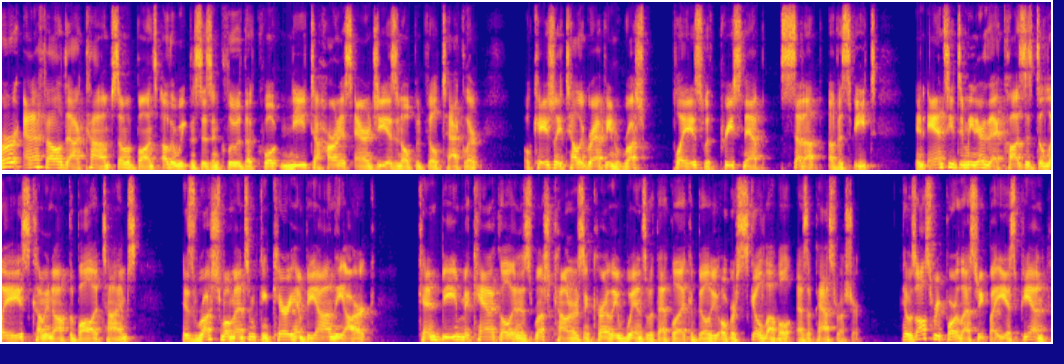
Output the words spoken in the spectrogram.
Per NFL.com, some of Baun's other weaknesses include the quote need to harness energy as an open field tackler, occasionally telegraphing rush plays with pre snap setup of his feet, an antsy demeanor that causes delays coming off the ball at times. His rush momentum can carry him beyond the arc, can be mechanical in his rush counters, and currently wins with athletic ability over skill level as a pass rusher. It was also reported last week by ESPN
